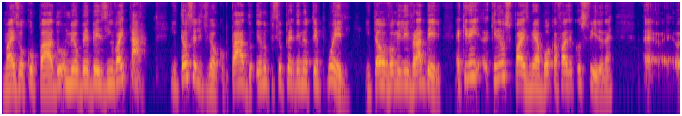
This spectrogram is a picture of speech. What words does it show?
mais ocupado o meu bebezinho vai estar. Tá. Então, se ele estiver ocupado, eu não preciso perder meu tempo com ele. Então, eu vou me livrar dele. É que nem, que nem os pais, meia boca, fazem com os filhos, né? É, é,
